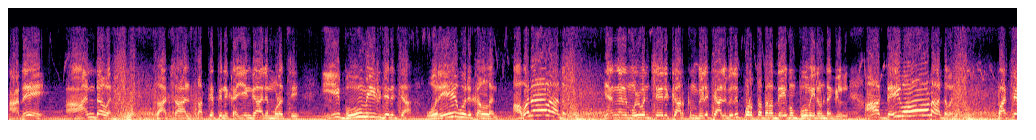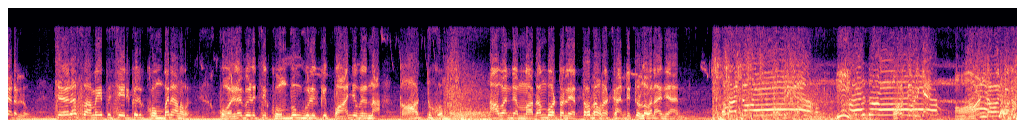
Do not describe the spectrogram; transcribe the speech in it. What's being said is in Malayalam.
അതെ ആണ്ടവൻ. സാക്ഷാൽ സത്യത്തിന് കയ്യും കാലും മുളച്ച് ഈ ഭൂമിയിൽ ജനിച്ച ഒരേ ഒരു കള്ളൻ. അവനാണ് ആണ്ടവൻ ഞങ്ങൾ മുഴുവൻ ചേരിക്കാർക്കും വിളിച്ചാൽ വിളിപ്പുറത്തെത്തണ ദൈവം ഭൂമിയിലുണ്ടെങ്കിൽ ആ ദൈവമാണ് ആണ്ടവൻ പക്ഷേടല്ലോ ചില സമയത്ത് ശരിക്കൊരു കൊമ്പനാണവൻ. കൊല വിളിച്ച് കൊമ്പും കുലുക്കി പാഞ്ഞു വരുന്ന കാട്ടുകൊമ്പൻ. അവന്റെ മതം പൊട്ടൽ എത്ര തവണ കണ്ടിട്ടുള്ളവനാ ഞാൻ! ഉറക്കെ വിളിക്കാൻ. ആണ്ടവൻ വക.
